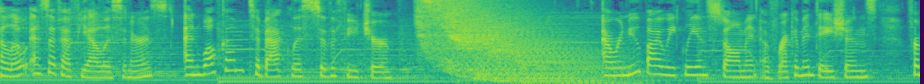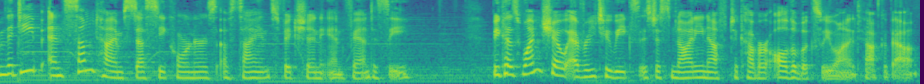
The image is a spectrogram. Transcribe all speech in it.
Hello, SFF Yeah listeners, and welcome to Backlist to the Future, our new bi weekly installment of recommendations from the deep and sometimes dusty corners of science fiction and fantasy. Because one show every two weeks is just not enough to cover all the books we want to talk about.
